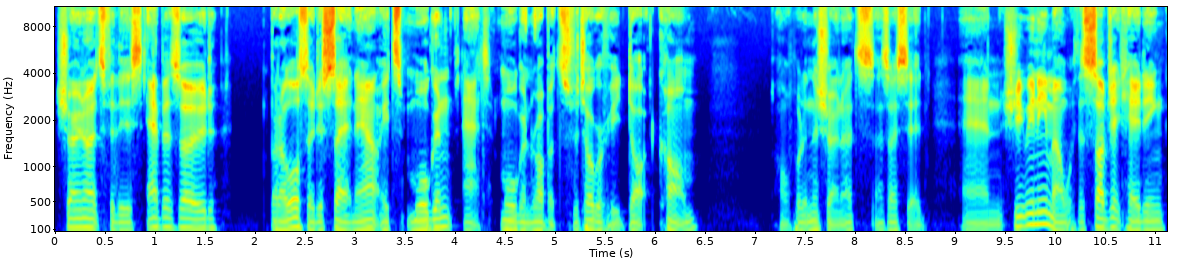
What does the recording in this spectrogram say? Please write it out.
show notes for this episode. But I'll also just say it now. It's morgan at morganrobertsphotography.com. I'll put it in the show notes, as I said. And shoot me an email with the subject heading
